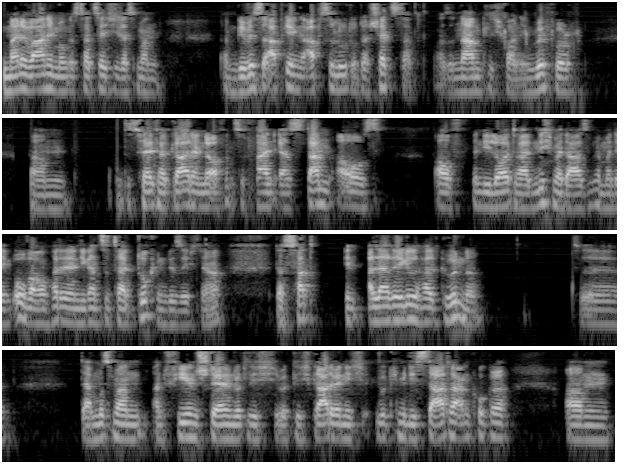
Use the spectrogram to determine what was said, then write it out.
meine Wahrnehmung ist tatsächlich, dass man ähm, gewisse Abgänge absolut unterschätzt hat. Also namentlich vor allem Whitworth. Ähm, und das fällt halt gerade in der Offensive Line erst dann aus, auf, wenn die Leute halt nicht mehr da sind, wenn man denkt, oh, warum hat er denn die ganze Zeit Druck im Gesicht, ja? Das hat in aller Regel halt Gründe. Und, äh, da muss man an vielen Stellen wirklich, wirklich, gerade wenn ich wirklich mir die Starter angucke, ähm,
